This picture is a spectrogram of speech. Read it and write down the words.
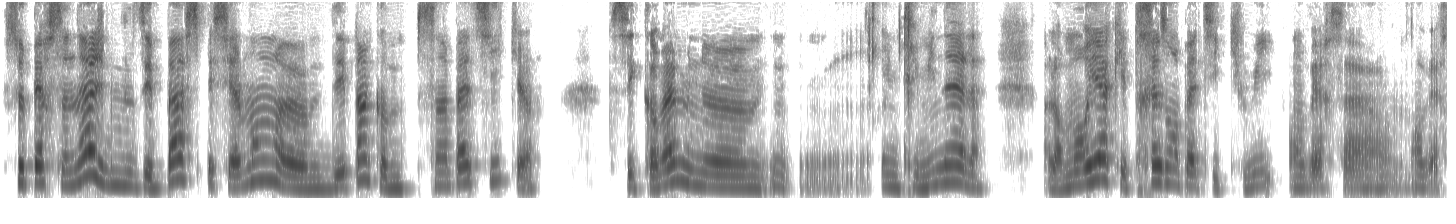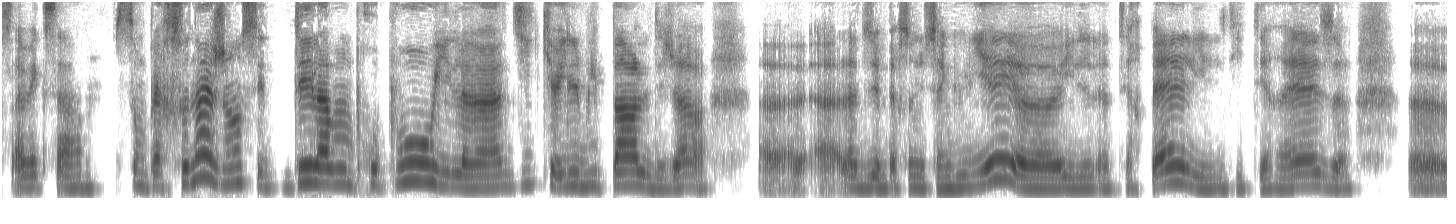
ce personnage ne nous est pas spécialement dépeint comme sympathique c'est quand même une, criminelle. Alors Mauriac est très empathique, lui, envers, sa, envers avec sa, son personnage. Hein. C'est dès l'avant-propos, il indique, il lui parle déjà euh, à la deuxième personne du singulier, euh, il l'interpelle, il dit Thérèse, euh,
